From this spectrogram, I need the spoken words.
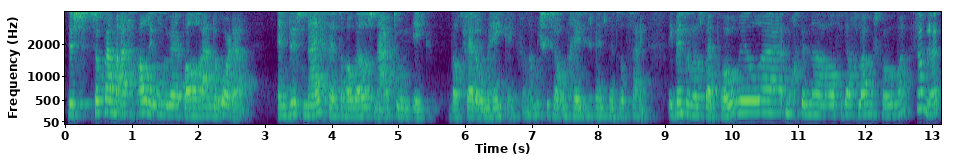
Dus zo kwamen eigenlijk al die onderwerpen al aan de orde. En dus neigde het er al wel eens naar toen ik wat verder om me heen keek. Van nou, misschien zou omgevingsmanagement wat zijn. Ik ben toen wel eens bij ProRail, uh, mocht ik een uh, halve dag langskomen. Oh, leuk.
